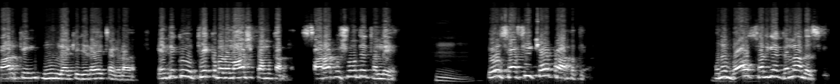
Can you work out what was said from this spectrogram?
ਪਾਰਕਿੰਗ ਨੂੰ ਲੈ ਕੇ ਜਿਹੜਾ ਇਹ ਝਗੜਾ ਕਹਿੰਦੇ ਕੋਈ ਉੱਥੇ ਇੱਕ ਬਦਮਾਸ਼ ਕੰਮ ਕਰਦਾ ਸਾਰਾ ਕੁਝ ਉਹਦੇ ਥੱਲੇ ਹੈ। ਹੂੰ। ਤੇ ਉਹ ਸਿਆਸੀ ਸ਼ਹਿ ਪ੍ਰਾਪਤ ਹੈ। ਉਹਨੇ ਬਹੁਤ ਸਾਰੀਆਂ ਗੱਲਾਂ ਦੱਸੀ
